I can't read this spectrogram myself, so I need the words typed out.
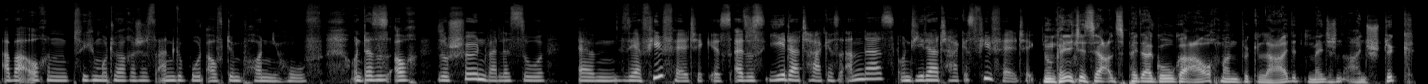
aber auch ein psychomotorisches Angebot auf dem Ponyhof. Und das ist auch so schön, weil es so ähm, sehr vielfältig ist. Also es, jeder Tag ist anders und jeder Tag ist vielfältig. Nun kenne ich das ja als Pädagoge auch. Man begleitet Menschen ein Stück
